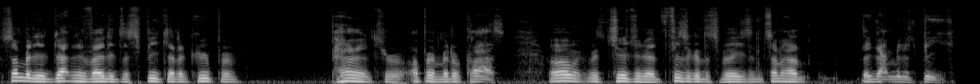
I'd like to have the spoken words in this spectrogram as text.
somebody had gotten invited to speak at a group of parents who were upper middle class, all with children who had physical disabilities, and somehow they got me to speak.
